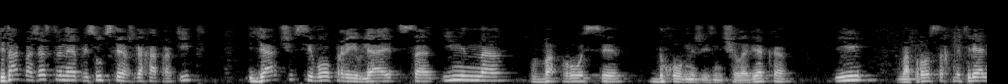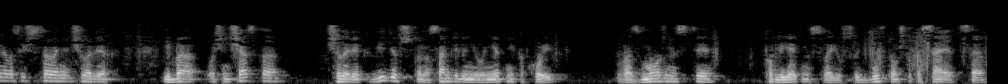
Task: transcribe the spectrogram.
Итак, божественное присутствие Ашгаха Пратит ярче всего проявляется именно в вопросе духовной жизни человека и в вопросах материального существования человека. Ибо очень часто человек видит, что на самом деле у него нет никакой возможности повлиять на свою судьбу в том, что касается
